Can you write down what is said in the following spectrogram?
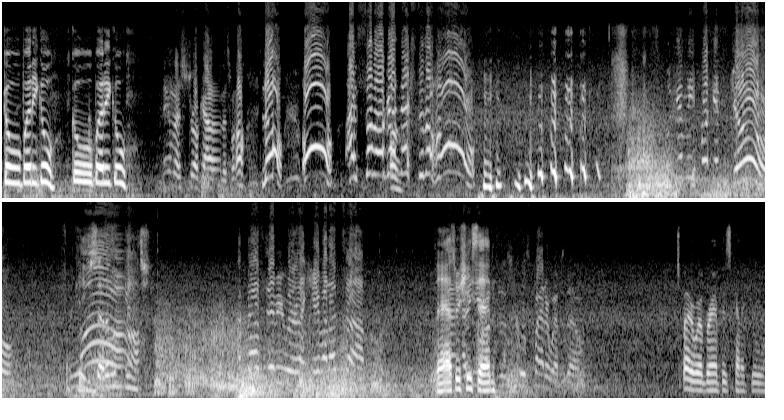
Go, buddy, go! Go, buddy, go! I think I'm gonna stroke out on this one. Oh no! I somehow got Oh. next to the hole! Look at me fucking go! you son of a bitch. I bounced everywhere. I came out on top. That's what I she said. Cool spider webs though. Spiderweb ramp is kind of cool.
